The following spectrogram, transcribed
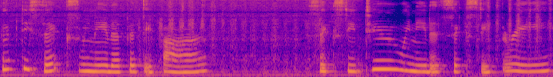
56, we needed 55. 62, we needed 63.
